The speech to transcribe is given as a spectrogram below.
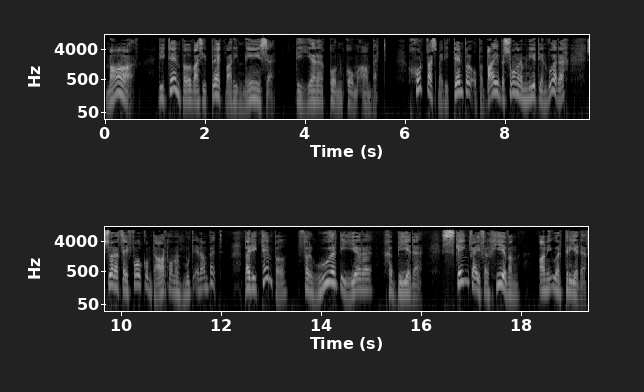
Maar die tempel was die plek waar die mense die Here kon kom aanbid. God was by die tempel op 'n baie besondere manier teenwoordig sodat sy volk hom daar kon ontmoet en aanbid. By die tempel verhoor die Here gebede. Skenk hy vergifnis aan die oortreder.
